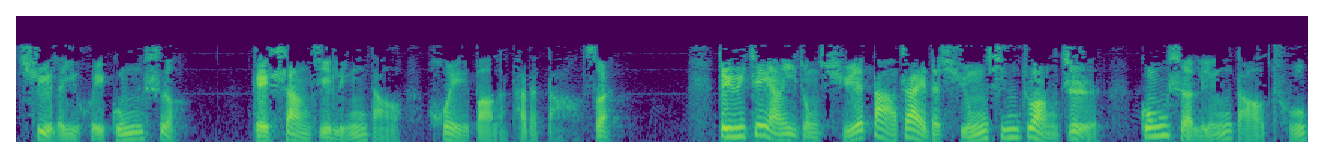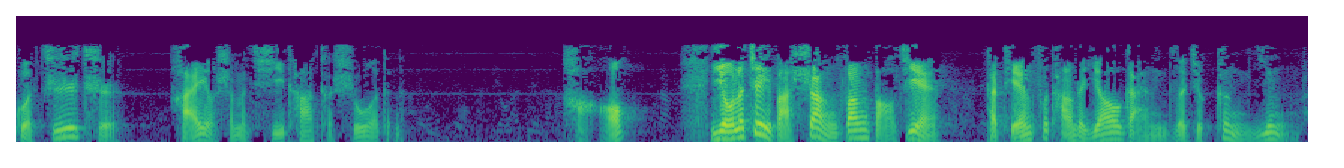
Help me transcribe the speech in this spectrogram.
去了一回公社。给上级领导汇报了他的打算。对于这样一种学大寨的雄心壮志，公社领导除过支持，还有什么其他可说的呢？好，有了这把尚方宝剑，他田福堂的腰杆子就更硬了。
